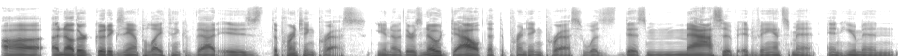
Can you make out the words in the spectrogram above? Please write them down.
Uh, another good example, I think, of that is the printing press. You know, there's no doubt that the printing press was this massive advancement in human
